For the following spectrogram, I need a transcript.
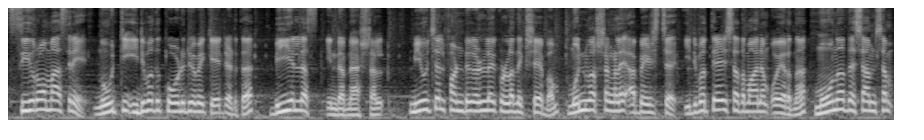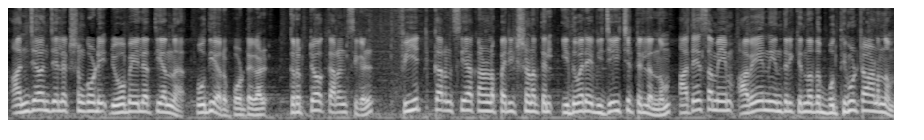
സീറോമാസിനെ നൂറ്റി ഇരുപത് കോടി രൂപയ്ക്ക് ഏറ്റെടുത്ത് B L S international. Mutual ഫണ്ടുകളിലേക്കുള്ള നിക്ഷേപം മുൻ വർഷങ്ങളെ അപേക്ഷിച്ച് ഇരുപത്തിയേഴ് ശതമാനം ഉയർന്ന് മൂന്ന് ദശാംശം അഞ്ച് അഞ്ച് ലക്ഷം കോടി രൂപയിലെത്തിയെന്ന് പുതിയ റിപ്പോർട്ടുകൾ. ക്രിപ്റ്റോ കറൻസികൾ ഫിയറ്റ് കറൻസിയാക്കാനുള്ള പരീക്ഷണത്തിൽ ഇതുവരെ വിജയിച്ചിട്ടില്ലെന്നും അതേസമയം അവയെ നിയന്ത്രിക്കുന്നത് ബുദ്ധിമുട്ടാണെന്നും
